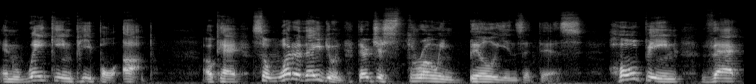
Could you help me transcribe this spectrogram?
and waking people up. Okay, so what are they doing? They're just throwing billions at this, hoping that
